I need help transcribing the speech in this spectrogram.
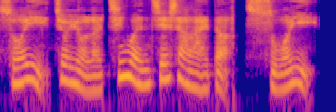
所以就有了经文接下来的“所以”。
